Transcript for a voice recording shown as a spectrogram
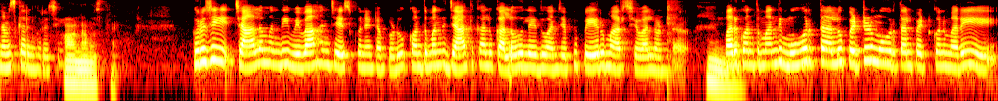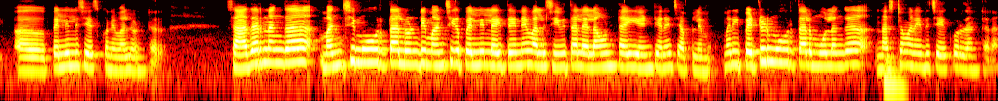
నమస్కారం గురుజీ. నమస్తే. గురుజీ చాలా మంది వివాహం చేసుకునేటప్పుడు కొంతమంది జాతకాలు కలవలేదు అని చెప్పి పేరు మార్చే వాళ్ళు ఉంటారు. మరి కొంతమంది ముహూర్తాలు పెట్టుడు ముహూర్తాలు పెట్టుకొని మరి పెళ్ళిళ్ళు చేసుకునే వాళ్ళు ఉంటారు. సాధారణంగా మంచి ముహూర్తాలు ఉండి మంచిగా పెళ్ళిళ్ళు అయితేనే వాళ్ళ జీవితాలు ఎలా ఉంటాయి ఏంటి అనేది చెప్పలేము. మరి ఈ పెట్టుడు ముహూర్తాల మూలంగా నష్టం అనేది చేకూరదు అంటారా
